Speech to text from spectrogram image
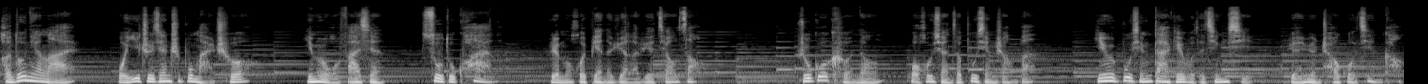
很多年来，我一直坚持不买车，因为我发现速度快了，人们会变得越来越焦躁。如果可能，我会选择步行上班，因为步行带给我的惊喜远远超过健康。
